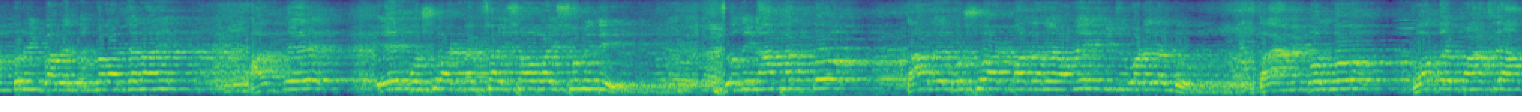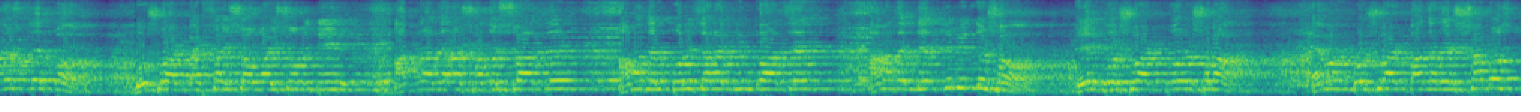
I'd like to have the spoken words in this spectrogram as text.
আন্তরিকভাবে ধন্যবাদ জানাই। আজকে এই বসুয়াট ব্যবসায়ী সমবায় সমিতি যদি না থাকতো তাহলে বসুয়াট বাজারে অনেক কিছু ঘটে যেত। তাই আমি বলব, গত পাঁচই আগস্টের পর বসুয়াট ব্যবসায়ী সমবায় সমিতির আপনারা যারা সদস্য আছেন, আমাদের পরিচালক কিন্তু আছেন, আমাদের নেতৃবৃন্দ সহ এই বসুয়াট পৌরসভা এবং বসুয়াট বাজারের সমস্ত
